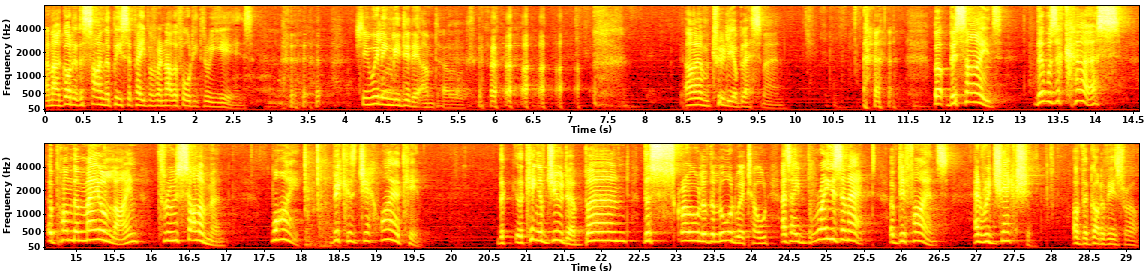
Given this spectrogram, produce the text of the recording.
And I got her to sign the piece of paper for another 43 years. she willingly did it, I'm told. I am truly a blessed man. but besides, there was a curse upon the male line through Solomon. Why? Because Jehoiakim, the, the king of Judah, burned the scroll of the Lord, we're told, as a brazen act of defiance and rejection of the God of Israel.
